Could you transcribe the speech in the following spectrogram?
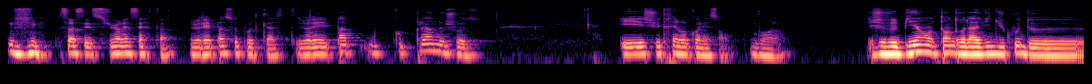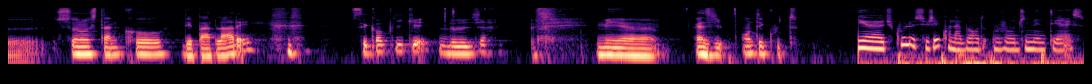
ça c'est sûr et certain. J'aurais pas ce podcast, j'aurais pas plein de choses. Et je suis très reconnaissant. Voilà. Je veux bien entendre l'avis du coup de Sono stanco de parlare. C'est compliqué de le dire. Mais euh, vas-y, on t'écoute. Et euh, du coup, le sujet qu'on aborde aujourd'hui m'intéresse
